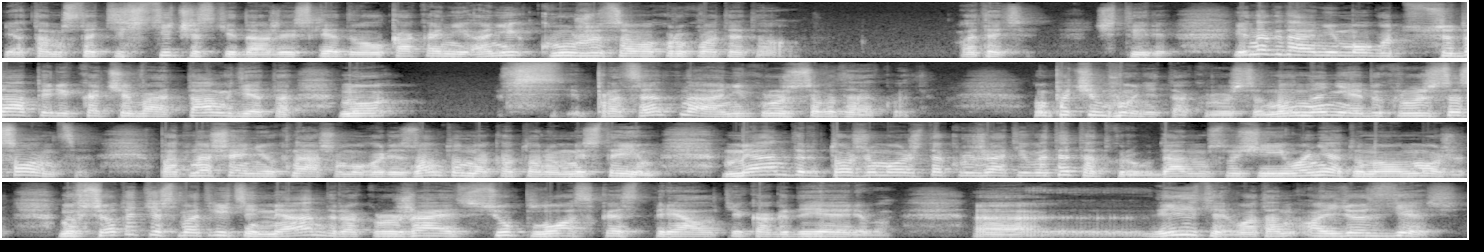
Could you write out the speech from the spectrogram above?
Я там статистически даже исследовал, как они. Они кружатся вокруг вот этого. Вот эти четыре. Иногда они могут сюда перекочевать, там где-то, но процентно они кружатся вот так вот. Ну почему они так кружатся? Ну на небе кружится Солнце по отношению к нашему горизонту, на котором мы стоим. Меандр тоже может окружать и вот этот круг. В данном случае его нету, но он может. Но все-таки, смотрите, меандр окружает всю плоскость прялки, как дерево. Э, видите, вот он идет здесь.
